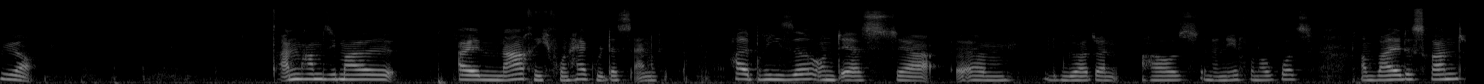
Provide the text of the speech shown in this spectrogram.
ja. Dann haben sie mal eine Nachricht von Hagrid. Das ist ein Halbriese und er ist der, ähm, ihm gehört sein Haus in der Nähe von Hogwarts am Waldesrand.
